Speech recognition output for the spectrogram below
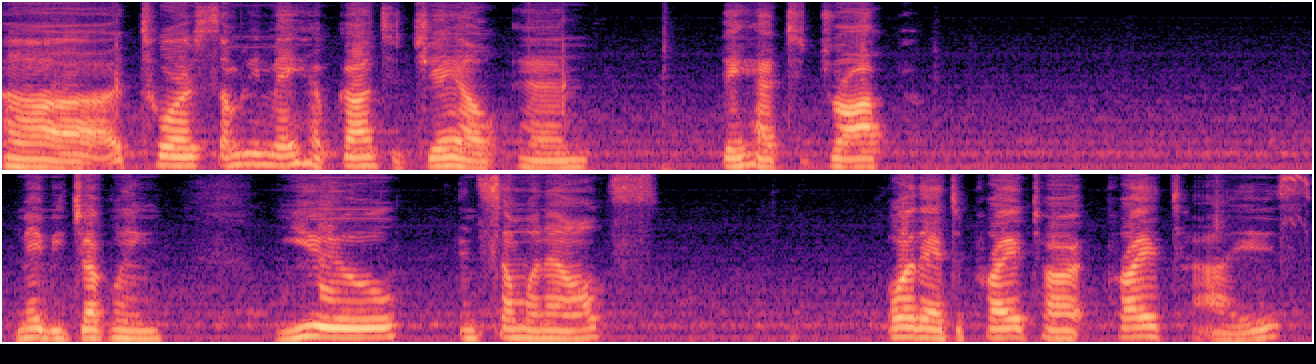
uh, Taurus, somebody may have gone to jail and they had to drop, maybe juggling you and someone else or they had to prioritize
